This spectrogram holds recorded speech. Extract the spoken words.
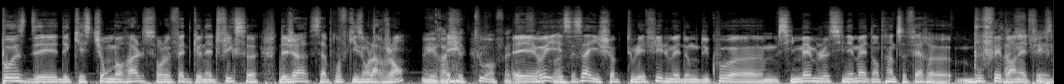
pose des, des questions morales sur le fait que Netflix euh, déjà ça prouve qu'ils ont l'argent Mais ils rachètent tout en fait. et ça, oui, quoi. et c'est ça, ils chopent tous les films. Et donc du coup, euh, si même le cinéma est en train de se faire euh, bouffer par. Netflix,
